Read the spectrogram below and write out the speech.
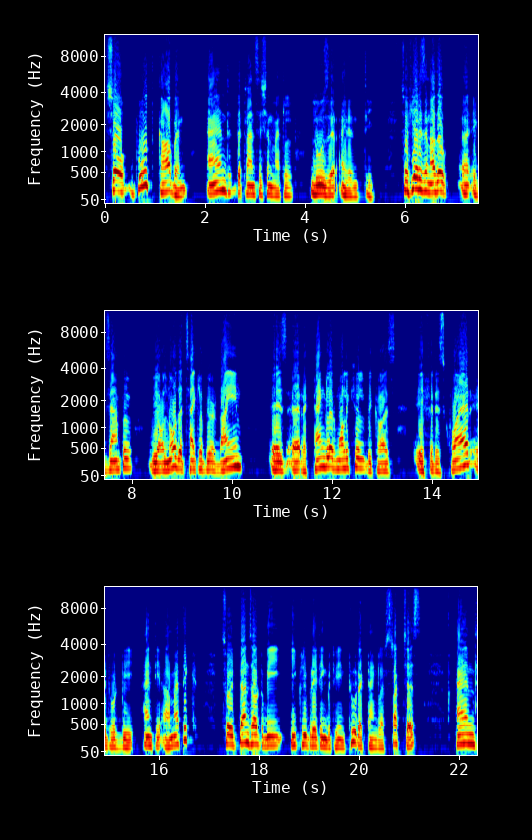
So, both carbon and the transition metal lose their identity. So, here is another uh, example. We all know that cyclobutadiene is a rectangular molecule because if it is square, it would be anti-aromatic. So, it turns out to be equilibrating between two rectangular structures and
